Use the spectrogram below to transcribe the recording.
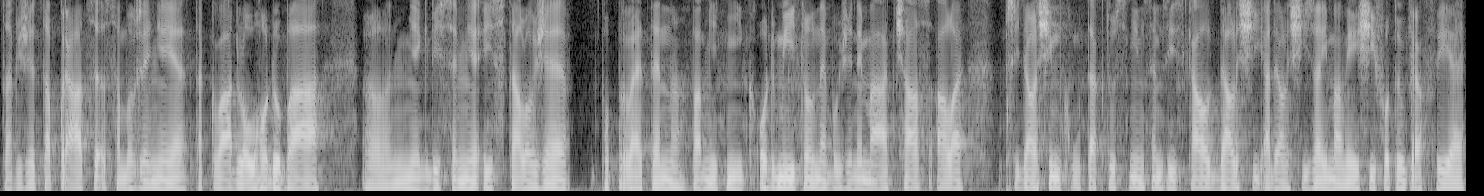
takže ta práce samozřejmě je taková dlouhodobá. E, někdy se mně i stalo, že poprvé ten pamětník odmítl nebo že nemá čas, ale při dalším kontaktu s ním jsem získal další a další zajímavější fotografie,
